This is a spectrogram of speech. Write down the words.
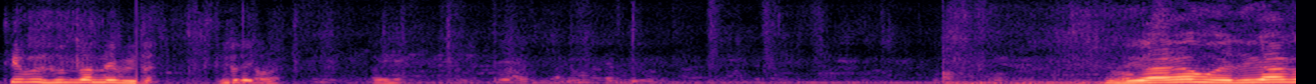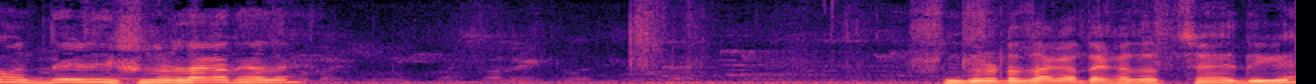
টিপু সুলতানের ভিতরে এদিকে আগাম আগাম সুন্দর জায়গা দেখা যায়। সুন্দর একটা জায়গা দেখা যাচ্ছে এদিকে।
